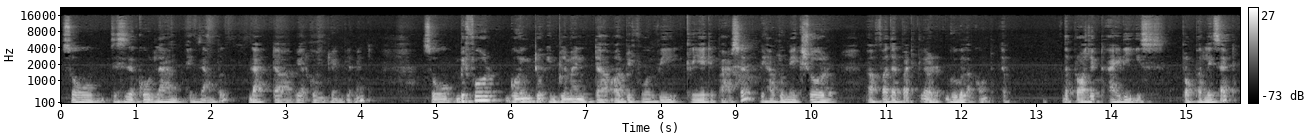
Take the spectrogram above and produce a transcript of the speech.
So this is a code lab example that we are going to implement. So before going to implement uh, or before we create a parser, we have to make sure uh, for that particular Google account, uh, the project ID is properly set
